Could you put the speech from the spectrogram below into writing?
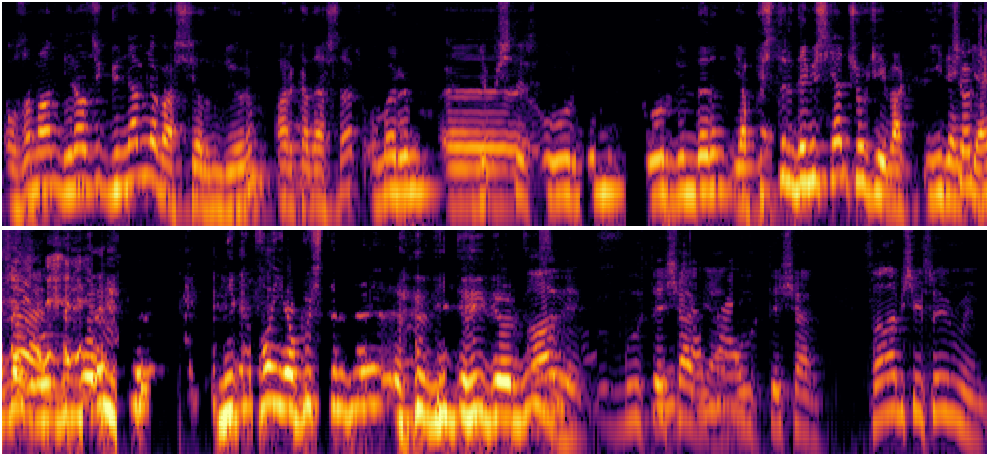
o zaman birazcık gündemle başlayalım diyorum arkadaşlar. Umarım e, Yapıştır. Uğur, Dün- Uğur Dündar'ın yapıştır demişken çok iyi bak. iyi denk Çok geldi. güzel. Uğur Dündar'ın mikrofon yapıştırdığı videoyu gördünüz mü? Abi muhteşem ya muhteşem. Sana bir şey söyleyeyim mi?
